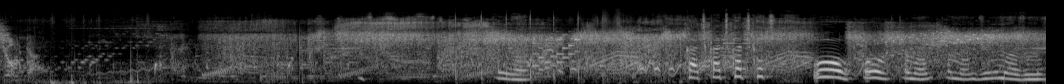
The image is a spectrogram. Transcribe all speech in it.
kasıyor. Eyvah. Kaç kaç kaç kaç. Oh oh tamam tamam canım ağzımız.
